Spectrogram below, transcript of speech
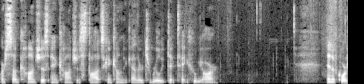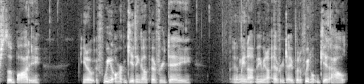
our subconscious and conscious thoughts can come together to really dictate who we are. And of course, the body, you know, if we aren't getting up every day, I mean, not maybe not every day, but if we don't get out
